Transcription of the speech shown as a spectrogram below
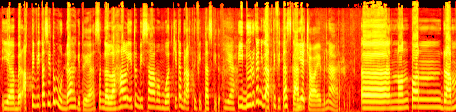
ya beraktivitas itu mudah gitu ya. Segala hal itu bisa membuat kita beraktivitas gitu. Iya. Tidur kan juga aktivitas kan. iya coy benar Eh, nonton drama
